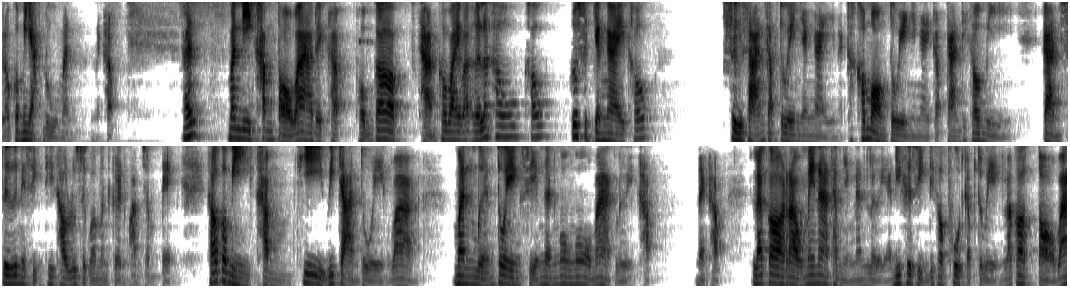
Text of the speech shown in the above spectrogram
เราก็ไม่อยากดูมันนะครับเพราะฉะนั้นมันมีคำต่อว่าด้วยครับ ผมก็ถามเขาไว้ว่า เออแล้วเขาเขารู้สึกยังไงเขาสื่อสารกับตัวเองยังไงนะเขามองตัวเองยังไงกับการที่เขามี การซื้อในสิ่งที่เขารู้สึกว่ามันเกินความจำเป็น เขาก็มีคำที่วิจารณ์ตัวเองว่า มันเหมือนตัวเองเสียเงินโง่ๆมากเลยครับนะครับ แล้วก็เราไม่น่าทำอย่างนั้นเลย อันนี้คือสิ่งที่เขาพูดกับตัวเอง แล้วก็ต่อว่า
